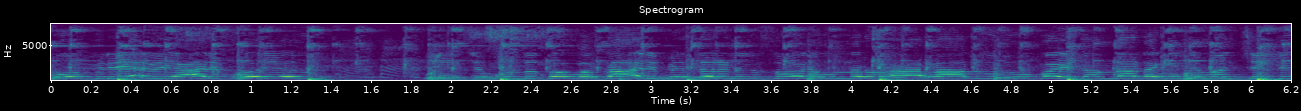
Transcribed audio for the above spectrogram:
కోపిరి అది ఆరిపోలేదు. ఇంటి ముందు తొవ్వసారి పెద్దలు నిలుసుకొని ఉన్నారు. ఆ రాజుకు రూపాయి తందా తగ్గించి మంచి ఇల్లు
